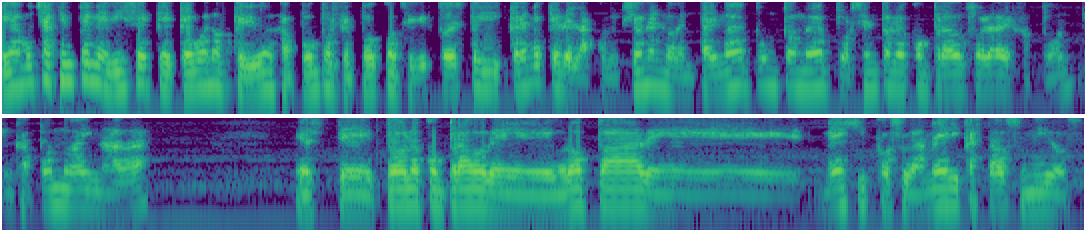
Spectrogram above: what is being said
Mira, mucha gente me dice que qué bueno que vivo en Japón porque puedo conseguir todo esto y créeme que de la colección el 99.9% lo he comprado fuera de Japón. En Japón no hay nada. Este, todo lo he comprado de Europa, de México, Sudamérica, Estados Unidos.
